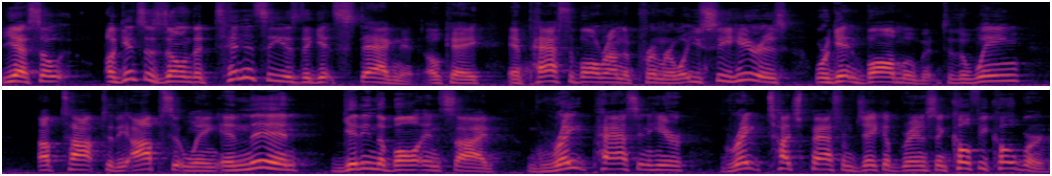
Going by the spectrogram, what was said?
Yeah, so against a zone, the tendency is to get stagnant, okay, and pass the ball around the perimeter. What you see here is we're getting ball movement to the wing, up top to the opposite wing, and then getting the ball inside. Great pass in here, great touch pass from Jacob Grandison. Kofi Cockburn,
